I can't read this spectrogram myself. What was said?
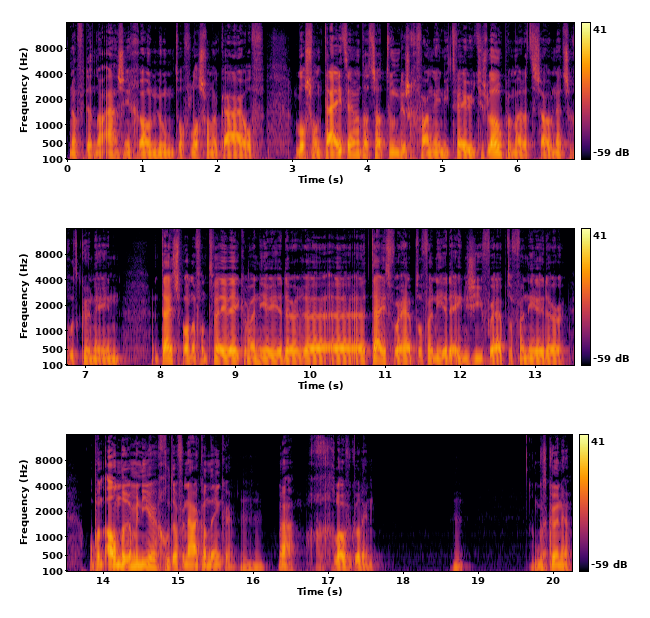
en of je dat nou asynchroon noemt of los van elkaar of los van tijd. Hè, want dat zat toen dus gevangen in die twee uurtjes lopen. Maar dat zou net zo goed kunnen in een tijdspanne van twee weken wanneer je er tijd voor hebt. Of wanneer je er energie voor hebt. Of wanneer je er op een andere manier goed over na kan denken. Mm -hmm. Ja, geloof ik wel in. Hm. Moet kunnen.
